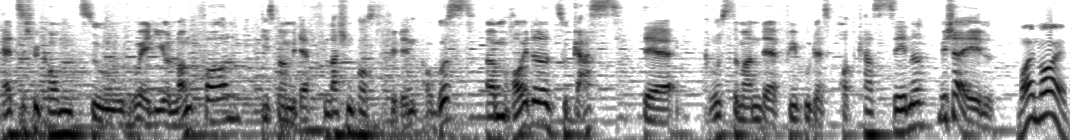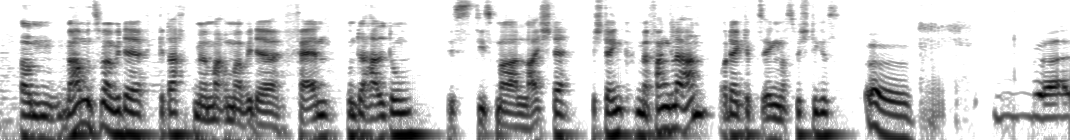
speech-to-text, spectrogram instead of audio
Herzlich willkommen zu Radio Longfall, diesmal mit der Flaschenpost für den August. Ähm, heute zu Gast der größte Mann der Freebooters Podcast-Szene, Michael. Moin, moin. Ähm, wir haben uns mal wieder gedacht, wir machen mal wieder Fan-Unterhaltung. Ist diesmal leichter. Ich denke, wir fangen gleich an. Oder gibt es irgendwas Wichtiges? Äh, äh,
